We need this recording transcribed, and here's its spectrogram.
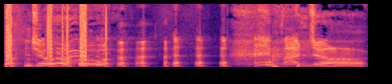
Bonjour! Banjo!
